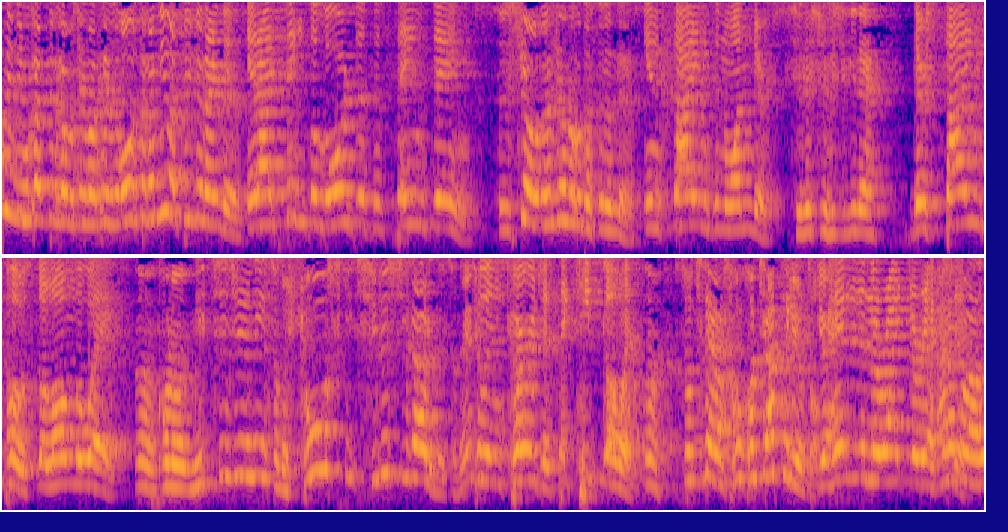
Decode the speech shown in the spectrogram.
面に向かってるかもしれませんけど大阪には着いてないんです And I think the Lord does the same things そして主は同じようなことをするんです in signs and wonders. 印不思議で、There's signposts along the way うん、この道中にその標識印があるんですよね、to encourage us. Say, keep going. うん、そっちだよそここっち合ってるよと You're headed in the right あなた direction. は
